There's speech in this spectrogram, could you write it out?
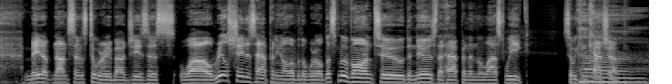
made up nonsense to worry about, Jesus, while real shit is happening all over the world. Let's move on to the news that happened in the last week so we can catch up. Uh,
